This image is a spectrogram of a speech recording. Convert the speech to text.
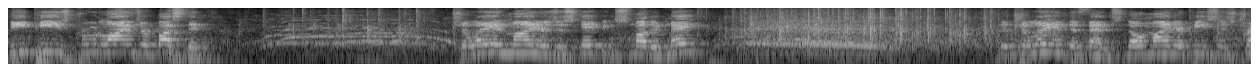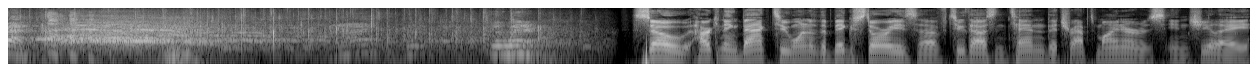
BP's crude lines are busted. Chilean miners escaping smothered mate. The Chilean defense, no minor pieces trapped. All right, good- Good winner. So, harkening back to one of the big stories of 2010, the trapped miners in Chile,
